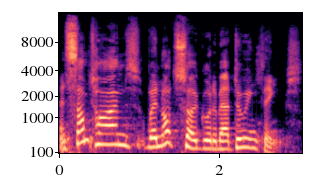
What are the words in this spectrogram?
and sometimes we're not so good about doing things.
